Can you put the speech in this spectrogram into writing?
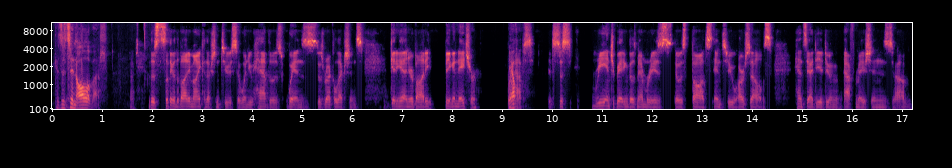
because it's yes. in all of us. There's something with the body mind connection too. So when you have those wins, those recollections, getting it in your body, being in nature, perhaps. Yep. it's just reintegrating those memories those thoughts into ourselves. Hence the idea of doing affirmations um,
